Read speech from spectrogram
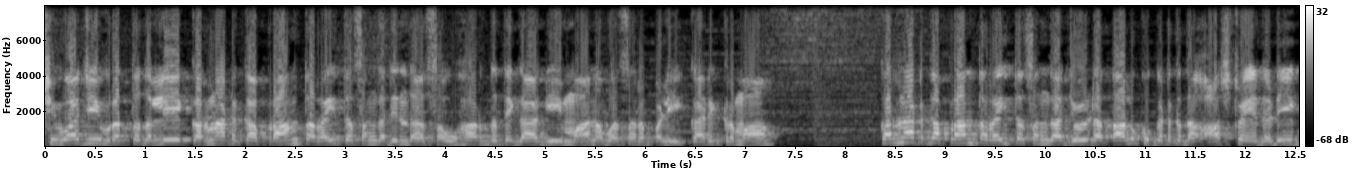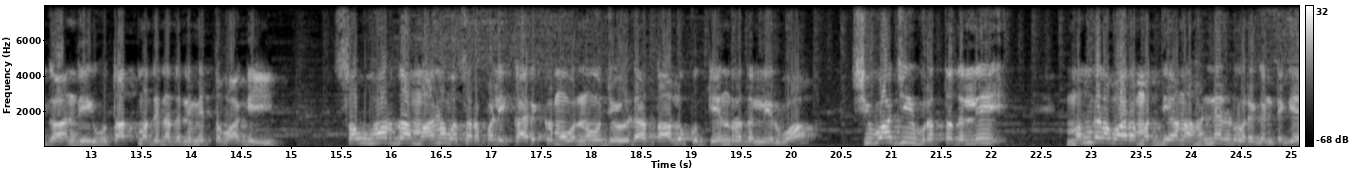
ಶಿವಾಜಿ ವೃತ್ತದಲ್ಲಿ ಕರ್ನಾಟಕ ಪ್ರಾಂತ ರೈತ ಸಂಘದಿಂದ ಸೌಹಾರ್ದತೆಗಾಗಿ ಮಾನವ ಸರಪಳಿ ಕಾರ್ಯಕ್ರಮ. ಕರ್ನಾಟಕ ಪ್ರಾಂತ ರೈತ ಸಂಘ ಜೊಯ್ಡಾ ತಾಲೂಕು ಘಟಕದ ಆಶ್ರಯದಡಿ ಗಾಂಧಿ ಹುತಾತ್ಮ ದಿನದ ನಿಮಿತ್ತವಾಗಿ ಸೌಹಾರ್ದ ಮಾನವ ಸರಪಳಿ ಕಾರ್ಯಕ್ರಮವನ್ನು ಜೊಯ್ಡಾ ತಾಲೂಕು ಕೇಂದ್ರದಲ್ಲಿರುವ ಶಿವಾಜಿ ವೃತ್ತದಲ್ಲಿ ಮಂಗಳವಾರ ಮಧ್ಯಾಹ್ನ ಹನ್ನೆರಡೂವರೆ ಗಂಟೆಗೆ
